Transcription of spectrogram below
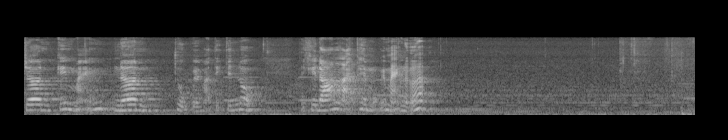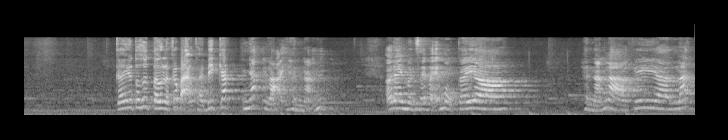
trên cái mảng nền thuộc về họa tiết chính luôn. Thì khi đó lại thêm một cái mảng nữa. Cái yếu tố thứ tư là các bạn phải biết cách nhắc lại hình ảnh. Ở đây mình sẽ vẽ một cái uh, hình ảnh là cái uh, lát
